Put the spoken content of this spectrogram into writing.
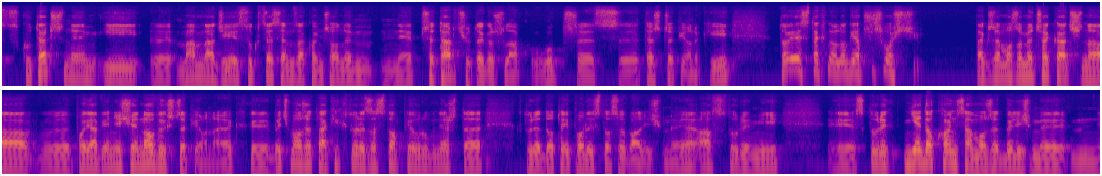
skutecznym i mam nadzieję sukcesem zakończonym przetarciu tego szlaku przez te szczepionki, to jest technologia przyszłości. Także możemy czekać na y, pojawienie się nowych szczepionek, y, być może takich, które zastąpią również te, które do tej pory stosowaliśmy, a z którymi, y, z których nie do końca może byliśmy mm,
